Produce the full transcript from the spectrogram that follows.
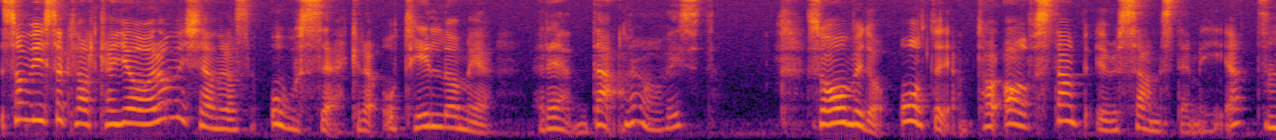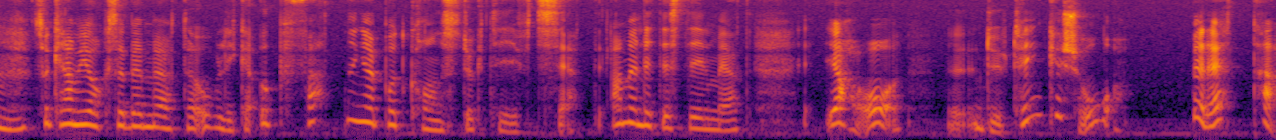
Som vi såklart kan göra om vi känner oss osäkra och till och med rädda. Ja, visst. Så om vi då återigen tar avstamp ur samstämmighet så kan vi också bemöta olika uppfattningar på ett konstruktivt sätt. Ja, men lite i stil med att jaha, du tänker så. Berätta.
